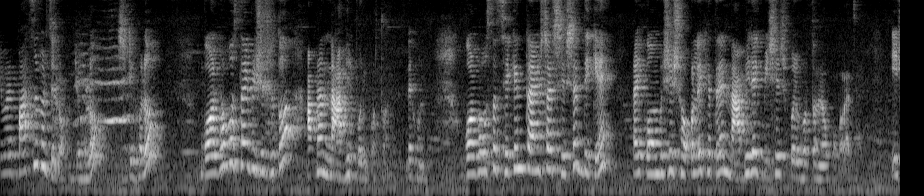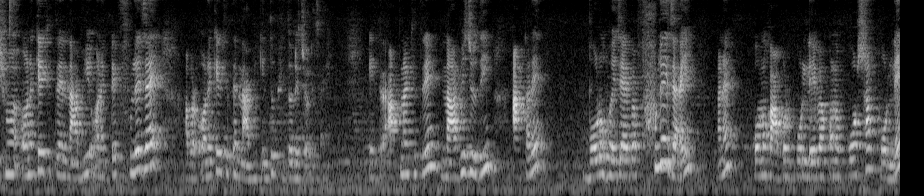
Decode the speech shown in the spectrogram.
এবার পাঁচ নম্বর যে লক্ষণটি হলো, সেটি হলো গর্ভাবস্থায় বিশেষত আপনার নাভির পরিবর্তন। দেখুন গর্ভাবস্থার সেকেন্ড ট্রাইমস্টার শেষের দিকে প্রায় কম বেশি সকলের ক্ষেত্রে নাভির এক বিশেষ পরিবর্তন লক্ষ্য করা যায়। এই সময় অনেকের ক্ষেত্রে নাভি অনেকটাই ফুলে যায়, আবার অনেকের ক্ষেত্রে নাভি কিন্তু ভিতরে চলে যায়। এক্ষেত্রে আপনার ক্ষেত্রে নাভি যদি আকারে বড় হয়ে যায় বা ফুলে যায় মানে কোনো কাপড় পরলে বা কোনো পোশাক পরলে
